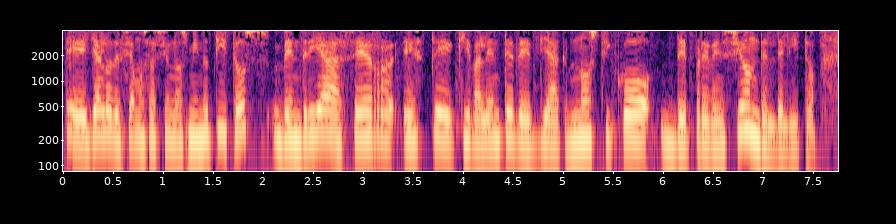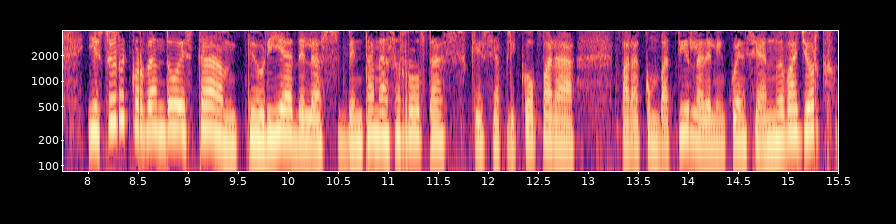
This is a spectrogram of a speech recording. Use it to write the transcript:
eh, ya lo decíamos hace unos minutitos, vendría a ser este equivalente de diagnóstico de prevención del delito. Y estoy recordando esta teoría de las ventanas rotas que se aplicó para, para combatir la delincuencia en Nueva York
